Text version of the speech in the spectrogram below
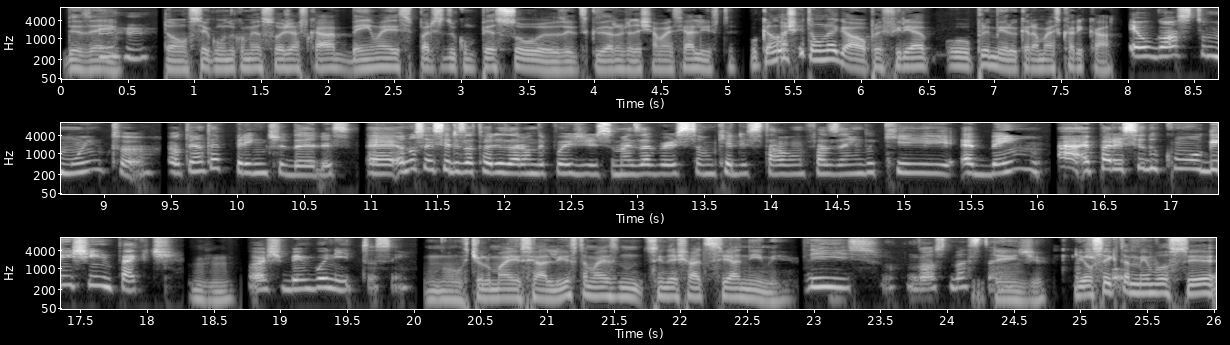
desenho. Uhum. Então o segundo começou já a ficar bem mais parecido com pessoas. Eles quiseram já deixar mais realista. O que eu não achei tão legal. Eu preferia o primeiro, que era mais caricato. Eu gosto muito. Eu tenho até print deles. É, eu não sei se eles atualizaram depois disso, mas a versão que eles estavam fazendo que é bem. Ah, é parecido com o Genshin Impact. Uhum. Eu acho bem bonito, assim. Um estilo mais realista, mas sem deixar de ser anime. Isso, gosto bastante. Entendi. E eu sei que fofo. também você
